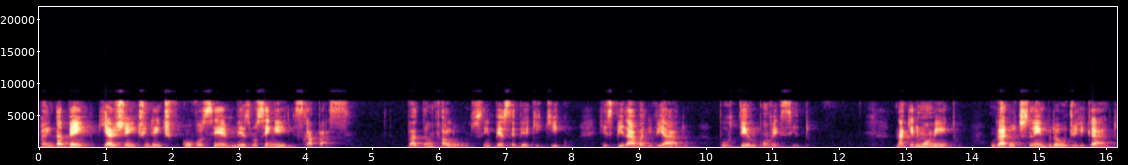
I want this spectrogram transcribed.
Ainda bem que a gente identificou você mesmo sem eles, rapaz. Vadão falou, sem perceber que Kiko respirava aliviado por tê-lo convencido. Naquele momento, o garoto se lembrou de Ricardo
